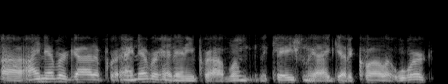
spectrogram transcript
Uh, I never got a, I never had any problem. Occasionally, I'd get a call at work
